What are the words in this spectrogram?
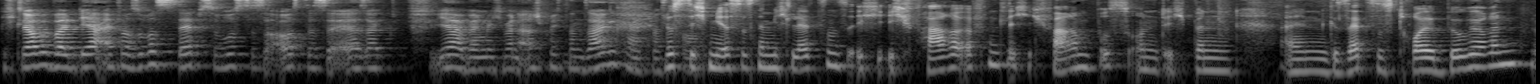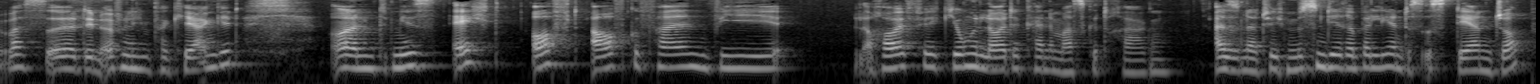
ich glaube, weil der einfach sowas Selbstbewusstes aus, dass er, sagt, pf, ja, wenn mich jemand anspricht, dann sage ich halt was. Lustig, drauf. mir ist es nämlich letztens, ich, ich fahre öffentlich, ich fahre im Bus und ich bin eine gesetzestreue Bürgerin, was äh, den öffentlichen Verkehr angeht. Und mir ist echt oft aufgefallen, wie häufig junge Leute keine Maske tragen. Also natürlich müssen die rebellieren, das ist deren Job,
